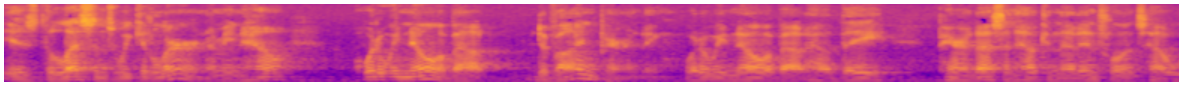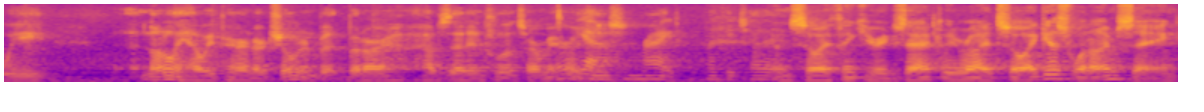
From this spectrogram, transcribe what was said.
is the lessons we can learn. I mean, how, what do we know about divine parenting? What do we know about how they parent us, and how can that influence how we, not only how we parent our children, but but our how does that influence our marriages? yeah right with each other And so I think you're exactly right. So I guess what I'm saying,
